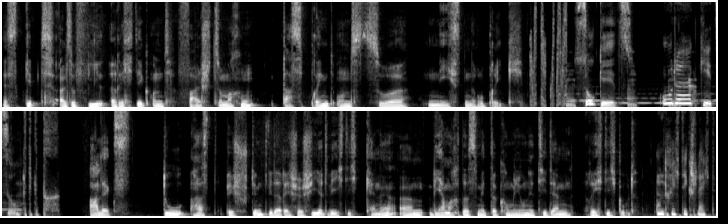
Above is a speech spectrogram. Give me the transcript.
es gibt also viel richtig und falsch zu machen. Das bringt uns zur nächsten Rubrik. So geht's. Oder geht so. Alex, du hast bestimmt wieder recherchiert, wie ich dich kenne. Ähm, wer macht das mit der Community denn richtig gut? Und richtig schlecht.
